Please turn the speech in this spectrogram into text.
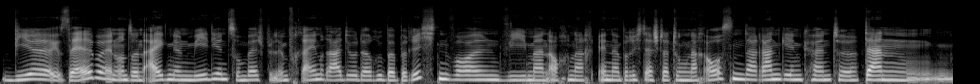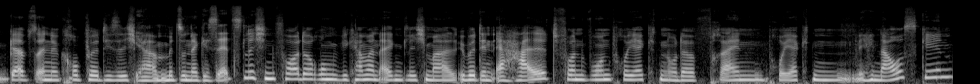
wir selber in unseren eigenen Medien, zum Beispiel im freien Radio, darüber berichten wollen, wie man auch nach, in der Berichterstattung nach außen da rangehen könnte. Dann gab es eine Gruppe, die sich ja mit so einer gesetzlichen Forderung, wie kann man eigentlich mal über den Erhalt von Wohnprojekten oder freien Projekten hinausgehen?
